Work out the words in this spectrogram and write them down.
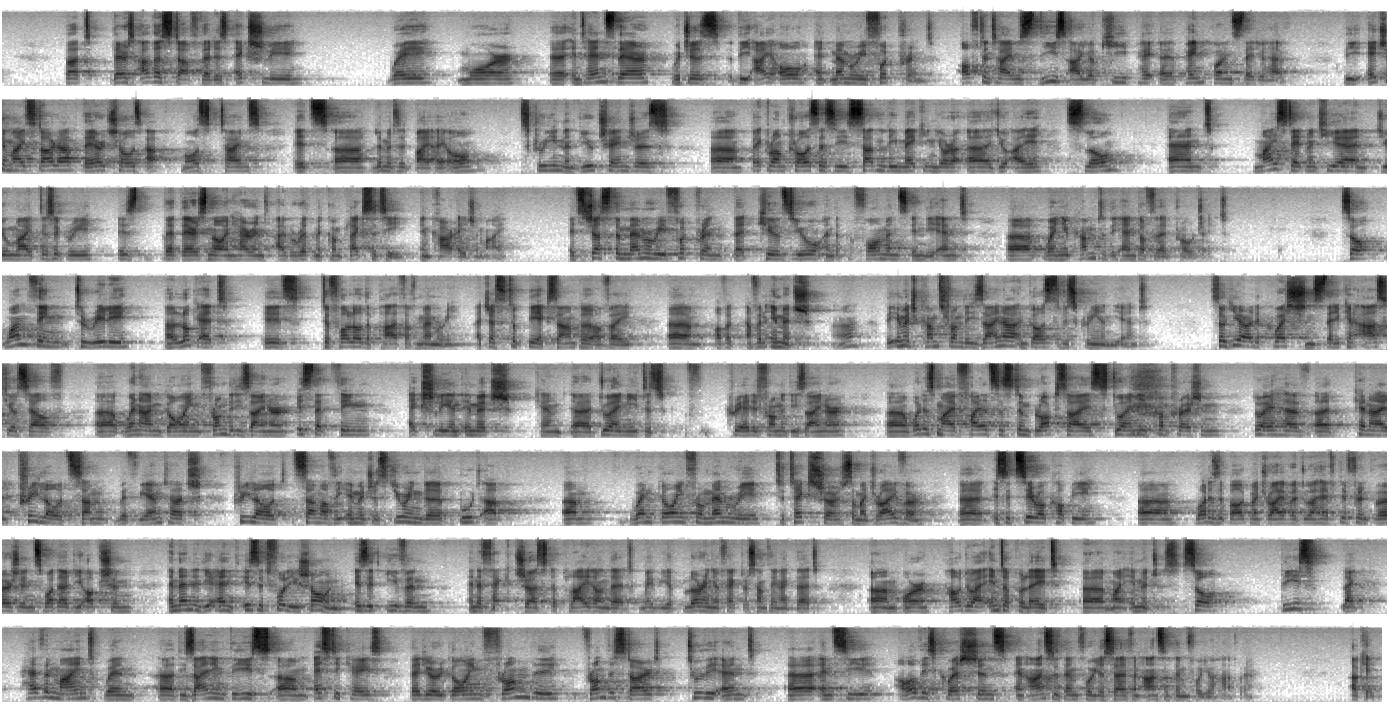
But there's other stuff that is actually way more uh, intense there, which is the I.O. and memory footprint. Oftentimes, these are your key uh, pain points that you have. The HMI startup, there shows up. Most times it's uh, limited by I.O. Screen and view changes, uh, background processes suddenly making your UI uh, slow. And my statement here, and you might disagree, is that there's no inherent algorithmic complexity in car HMI. It's just the memory footprint that kills you and the performance in the end uh, when you come to the end of that project. Okay. So one thing to really uh, look at is to follow the path of memory. I just took the example of, a, um, of, a, of an image. The image comes from the designer and goes to the screen in the end. So here are the questions that you can ask yourself uh, when I'm going from the designer. Is that thing actually an image? Can, uh, do I need to create it from a designer? Uh, what is my file system block size? Do I need compression? Do I have, uh, can I preload some with VMTouch, preload some of the images during the boot up? Um, when going from memory to texture, so my driver, uh, is it zero copy? Uh, what is about my driver? Do I have different versions? What are the options? And then in the end, is it fully shown? Is it even an effect just applied on that? Maybe a blurring effect or something like that um, or how do I interpolate uh, my images. So these, like, have in mind when uh, designing these um, SDKs that you're going from the, from the start to the end uh, and see all these questions and answer them for yourself and answer them for your hardware. Okay.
